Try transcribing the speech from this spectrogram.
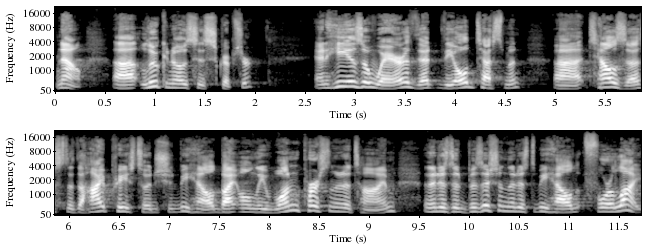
Now, uh, Luke knows his scripture, and he is aware that the Old Testament uh, tells us that the high priesthood should be held by only one person at a time, and it is a position that is to be held for life.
